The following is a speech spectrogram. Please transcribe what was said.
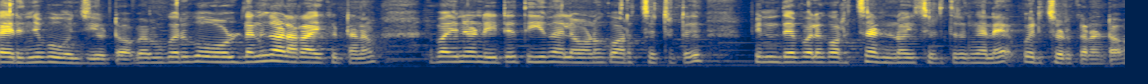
കരിഞ്ഞ് പോവുകയും ചെയ്യും കേട്ടോ അപ്പോൾ നമുക്കൊരു ഗോൾഡൻ കളറായി കിട്ടണം. അപ്പോൾ അതിന് വേണ്ടിയിട്ട് തീ നല്ലോണം കുറച്ചിട്ടിട്ട് പിന്നെ ഇതേപോലെ കുറച്ച് എണ്ണ ഒഴിച്ചെടുത്തിട്ട് ഇങ്ങനെ പൊരിച്ചെടുക്കണം കേട്ടോ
